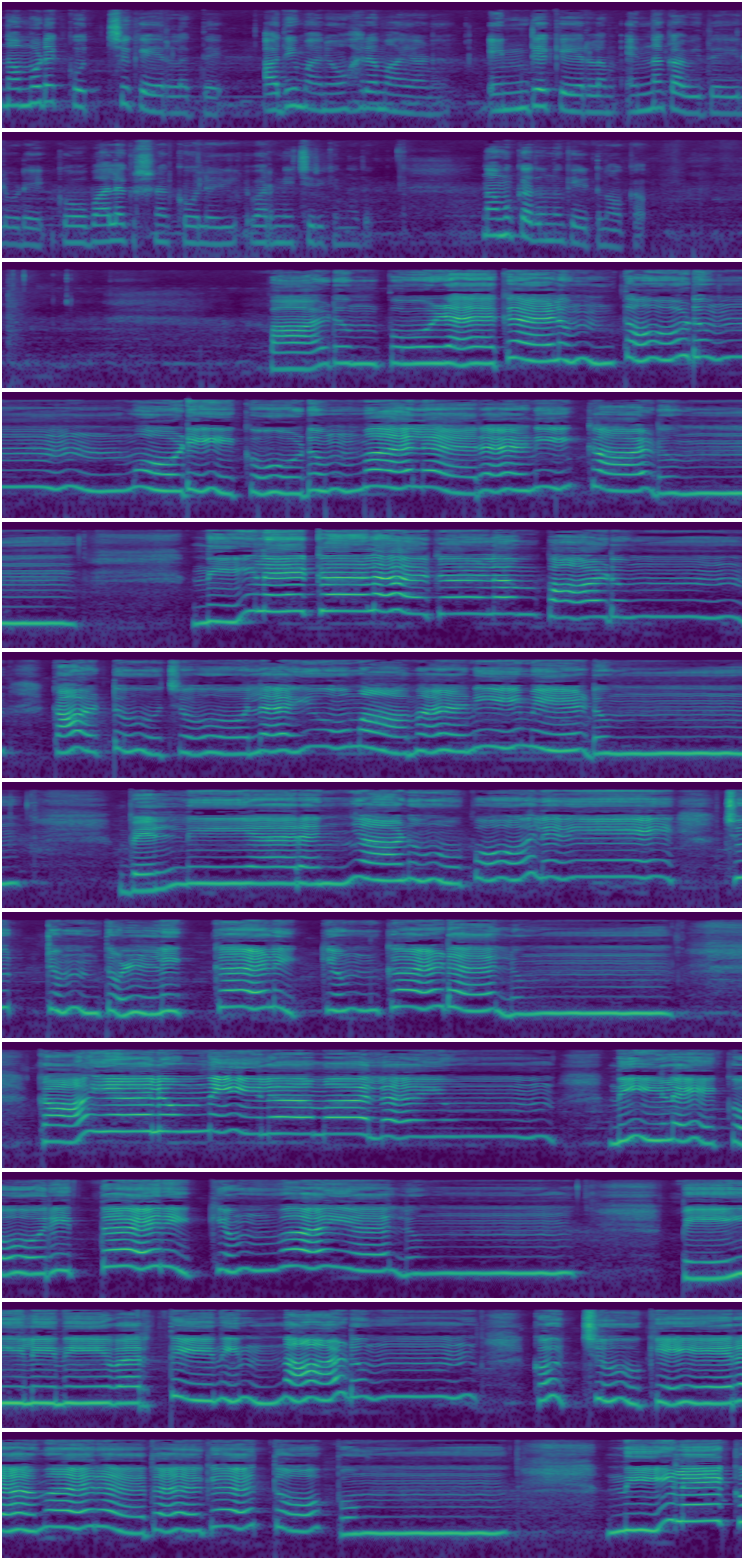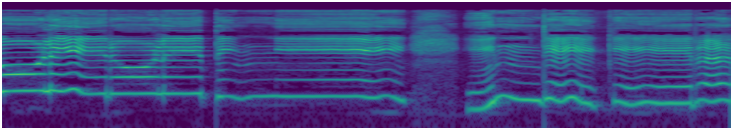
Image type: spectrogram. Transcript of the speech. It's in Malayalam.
നമ്മുടെ കൊച്ചു കേരളത്തെ അതിമനോഹരമായാണ് എന്റെ കേരളം എന്ന കവിതയിലൂടെ ഗോപാലകൃഷ്ണ കോലഴി വർണിച്ചിരിക്കുന്നത്. നമുക്കതൊന്ന് കേട്ടു നോക്കാം. പാടും പുഴകളും തോടും മോടിക്കൂടും മലരണിക്കാടും നീളെ കളകളം പാടും കാട്ടുചോലയുമാമണിമേടും വെള്ളിയരഞ്ഞാണു പോലെ ചുറ്റും തുള്ളിക്കളിക്കും കടലും. കായലും നീലമലയും നീളെ കോരിത്തരിക്കും വയലും. പീലി നിവർത്തി നിന്നാടും കൊച്ചു കേരമരതകത്തോപ്പും. എന്റെ കേരളമെന്തോ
